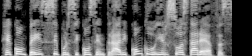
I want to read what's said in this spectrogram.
Recompense-se por se concentrar e concluir suas tarefas.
